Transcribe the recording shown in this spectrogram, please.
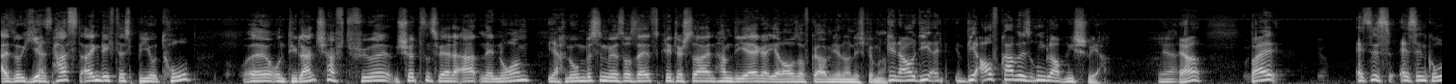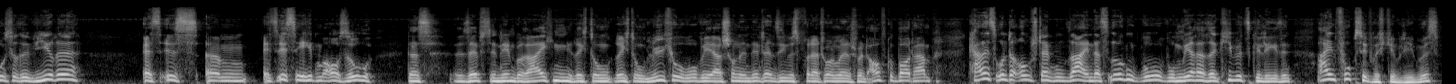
Also hier Das- passt eigentlich das Biotop äh, und die Landschaft für schützenswerte Arten enorm. Ja. Nur müssen wir so selbstkritisch sein, haben die Jäger ihre Hausaufgaben hier noch nicht gemacht. Genau, die, die Aufgabe ist unglaublich schwer. Ja. Ja, weil es, ist, es sind große Reviere. Es ist, ähm, es ist eben auch so, dass selbst in den Bereichen Richtung, Richtung Lüchow, wo wir ja schon ein intensives Prädatorenmanagement aufgebaut haben, kann es unter Umständen sein, dass irgendwo, wo mehrere Kiebitz gelegen sind, ein Fuchs übrig geblieben ist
